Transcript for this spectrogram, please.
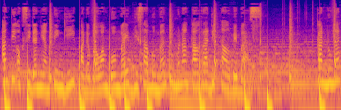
Antioksidan yang tinggi pada bawang bombay bisa membantu menangkal radikal bebas. Kandungan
